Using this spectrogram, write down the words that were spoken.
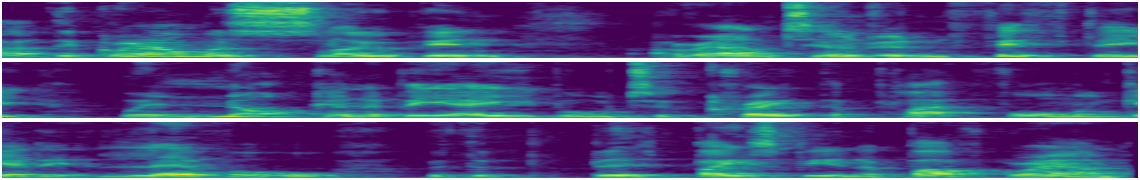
uh, the ground was sloping around 250 we're not going to be able to create the platform and get it level with the base being above ground.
